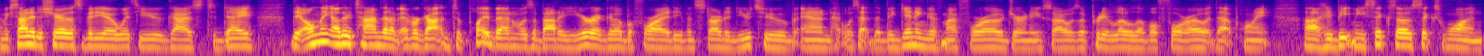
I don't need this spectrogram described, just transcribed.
I'm excited to share this video with you guys today. The only other time that I've ever gotten to play Ben was about a year ago before I had even started YouTube and was at the beginning of my 4-0 journey, so I was a pretty low level 4-0 at that point. Uh, he beat me 6-0, 6-1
